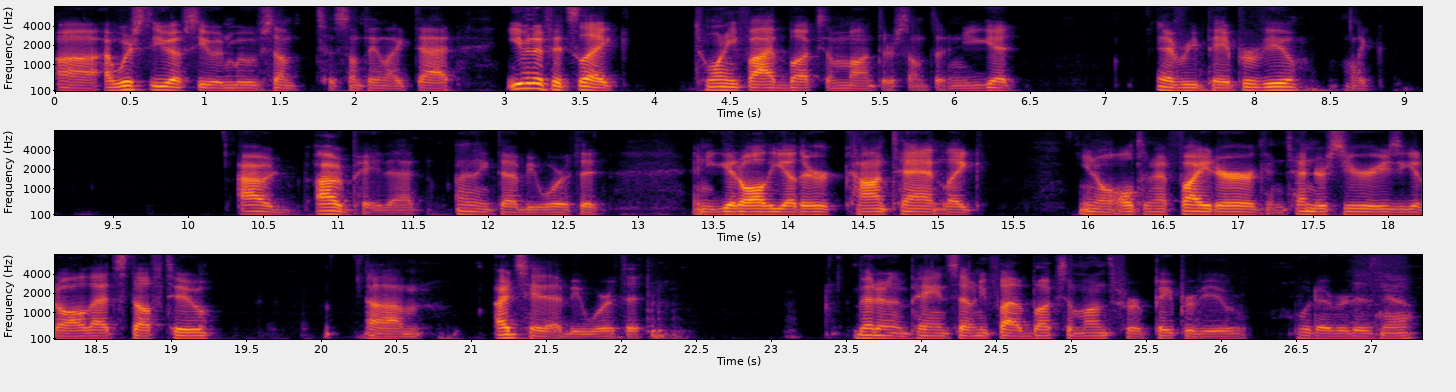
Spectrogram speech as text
Uh, I wish the UFC would move some to something like that, even if it's like 25 bucks a month or something. You get every pay per view. Like, I would, I would pay that. I think that'd be worth it. And you get all the other content, like, you know, Ultimate Fighter, Contender Series. You get all that stuff too. Um, I'd say that'd be worth it. Better than paying 75 bucks a month for pay per view, whatever it is now.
